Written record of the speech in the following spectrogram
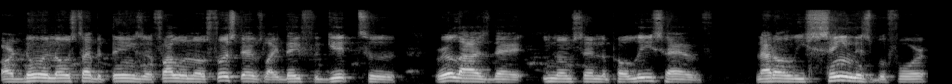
are doing those type of things and following those footsteps, like they forget to realize that, you know what I'm saying, the police have not only seen this before,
